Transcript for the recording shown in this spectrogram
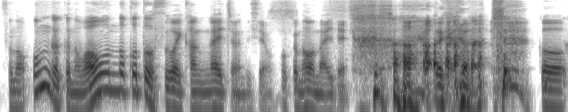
その音楽の和音のことをすごい考えちゃうんですよ僕脳内で。あ。だからこ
